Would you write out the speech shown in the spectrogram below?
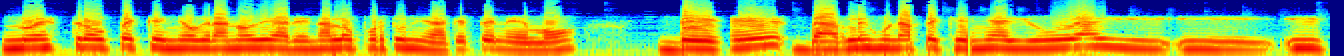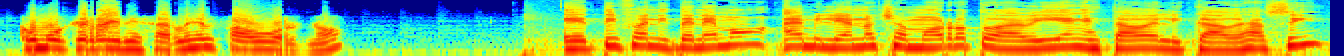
nuestro pequeño grano de arena la oportunidad que tenemos de darles una pequeña ayuda y, y como que regresarles el favor, ¿no? Eh, Tiffany, tenemos a Emiliano Chamorro todavía en estado delicado, ¿es así?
